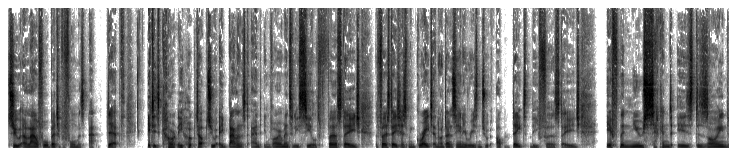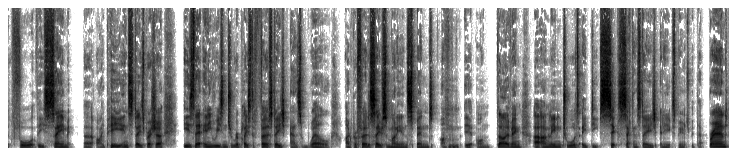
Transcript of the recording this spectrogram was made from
to allow for better performance at depth. It is currently hooked up to a balanced and environmentally sealed first stage. The first stage has been great, and I don't see any reason to update the first stage. If the new second is designed for the same uh, IP interstage pressure, is there any reason to replace the first stage as well? I'd prefer to save some money and spend on it on diving. Uh, I'm leaning towards a deep six second stage. Any experience with that brand?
